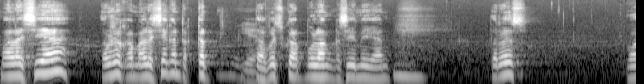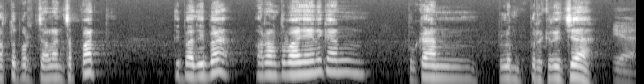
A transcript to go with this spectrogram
Malaysia, terus ke Malaysia kan deket. Iya. David suka pulang ke sini kan. Terus waktu berjalan cepat, tiba-tiba orang tuanya ini kan bukan belum bergereja, Iya.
